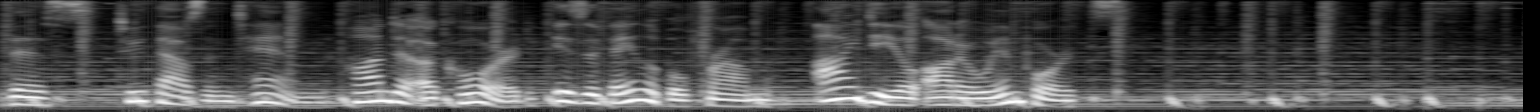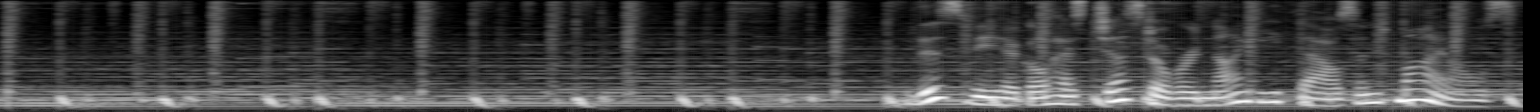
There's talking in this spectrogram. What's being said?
This 2010 Honda Accord is available from Ideal Auto Imports. This vehicle has just over 90,000 miles.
